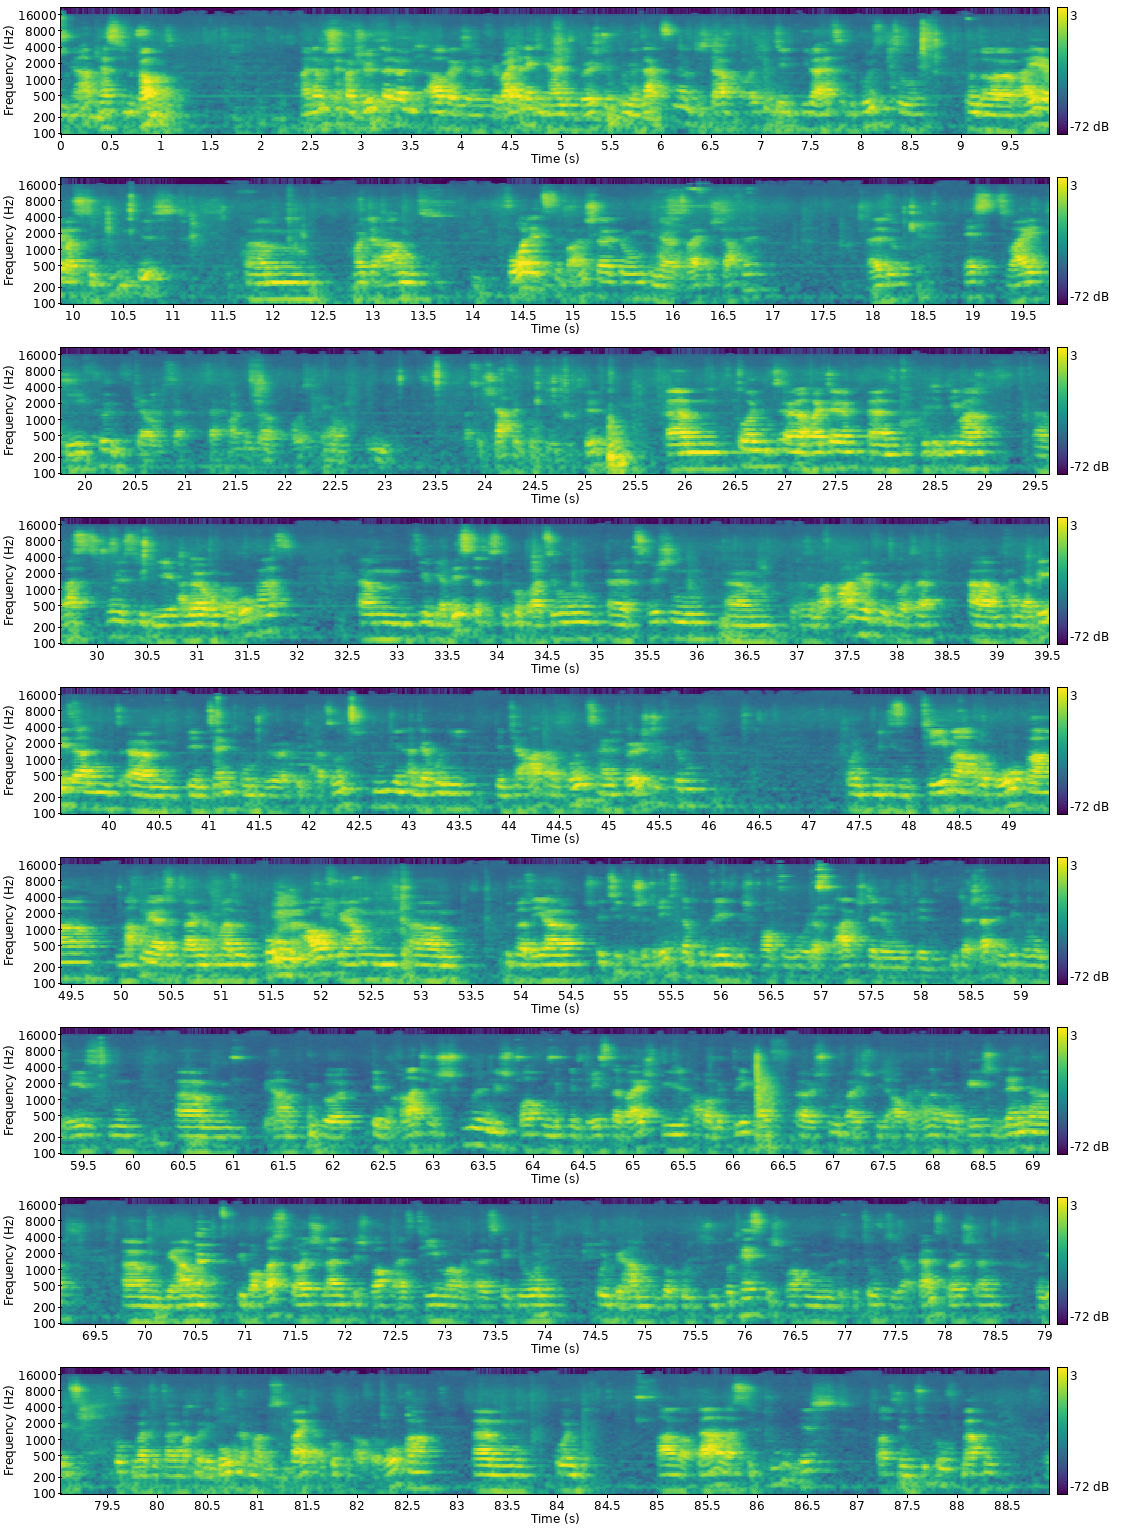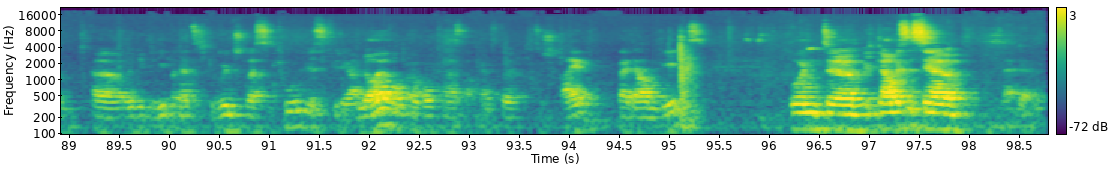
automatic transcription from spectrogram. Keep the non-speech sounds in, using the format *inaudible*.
Guten Abend, herzlich willkommen. Mein Name ist Stefan Schönfelder und ich arbeite für Weiterdenken, die Heinrich-Böll-Stiftung in Sachsen und ich darf euch und Sie wieder herzlich begrüßen zu unserer Reihe Was zu tun ist. Ähm, heute Abend die vorletzte Veranstaltung in der zweiten Staffel, also S2E5, glaube ich, sagt, sagt man unser Auskenner, was so Staffelpunkt betrifft. Ähm, und äh, heute ähm, mit dem Thema, was zu tun ist für die Erneuerung Europas. Ähm, wisst, das ist eine Kooperation äh, zwischen ähm, Professor Marc Arnhöfel, Professor ähm, Anja Besand, ähm, dem Zentrum für Integrationsstudien an der Uni, dem Theater und uns, Heinrich-Böll-Stiftung. Und mit diesem Thema Europa machen wir sozusagen nochmal so einen Bogen auf. Wir haben ähm, über sehr spezifische Dresdner Probleme gesprochen oder Fragestellungen mit, den, mit der Stadtentwicklung in Dresden. Ähm, wir haben über demokratische Schulen gesprochen mit einem Dresdner Beispiel, aber mit Blick auf äh, Schulbeispiele auch in anderen europäischen Ländern. Ähm, wir haben über Ostdeutschland gesprochen als Thema und als Region und wir haben über politischen Protest gesprochen. Das bezog sich auf ganz Deutschland. Und jetzt gucken wir sozusagen, machen wir den Bogen noch mal ein bisschen weiter und gucken auf Europa ähm, und fragen auch da, was zu tun ist, trotzdem Zukunft machen äh, Ulrike Liebert hat sich gewünscht, was zu tun ist für die Erneuerung Europas, auch ganz deutlich zu schreiben, weil darum geht es. Und äh, ich glaube, es ist ja,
